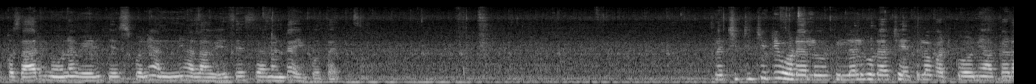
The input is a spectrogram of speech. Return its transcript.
ఒక్కసారి నూనె వేడి చేసుకొని అన్నీ అలా వేసేసామంటే అయిపోతాయి. ఇట్లా చిట్టి చిట్టి వడలు పిల్లలు కూడా చేతిలో పట్టుకొని అక్కడ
